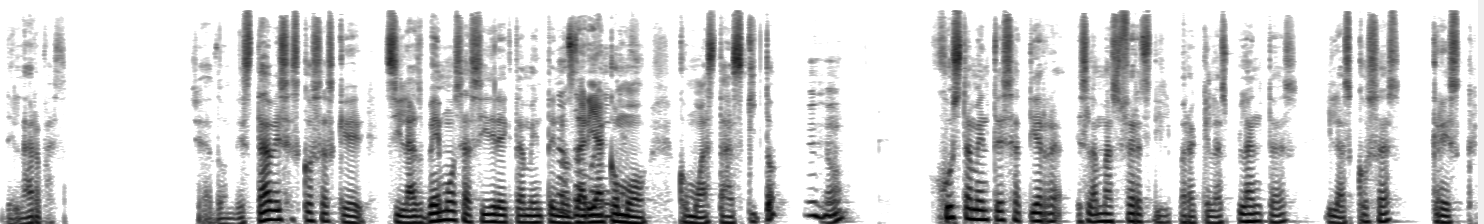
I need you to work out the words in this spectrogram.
de larvas. O sea, donde están esas cosas que si las vemos así directamente nos daría como, como hasta asquito, ¿no? Justamente esa tierra es la más fértil para que las plantas y las cosas crezcan.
